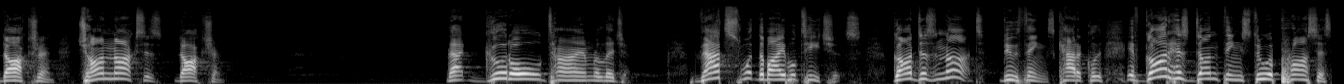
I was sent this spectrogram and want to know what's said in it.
doctrine, John Knox's doctrine. That good old time religion. That's what the Bible teaches. God does not do things cataclysm. If God has done things through a process,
